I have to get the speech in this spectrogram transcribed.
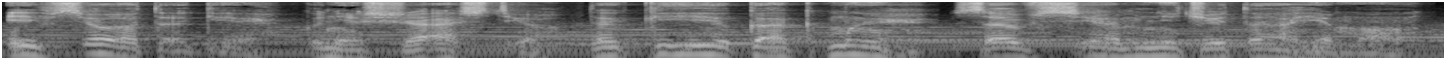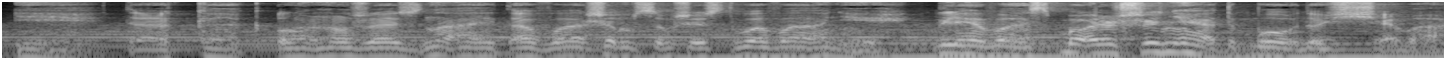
И все-таки, к несчастью, такие, как мы, совсем не читаемо. И так как он уже знает о вашем существовании, для вас больше нет будущего.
